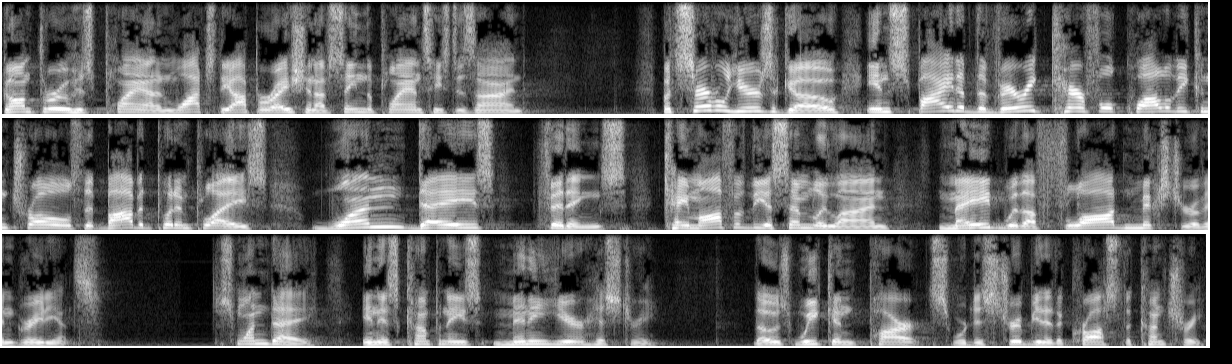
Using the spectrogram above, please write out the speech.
gone through his plan and watched the operation, I've seen the plans he's designed. But several years ago, in spite of the very careful quality controls that Bob had put in place, one day's fittings came off of the assembly line made with a flawed mixture of ingredients. Just one day in his company's many year history, those weakened parts were distributed across the country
